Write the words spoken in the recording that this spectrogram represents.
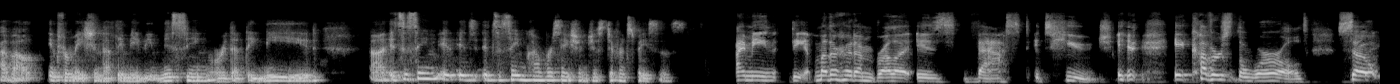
about information that they may be missing or that they need. Uh, it's the same. It, it's it's the same conversation, just different spaces. I mean, the motherhood umbrella is vast. It's huge. It it covers the world. So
